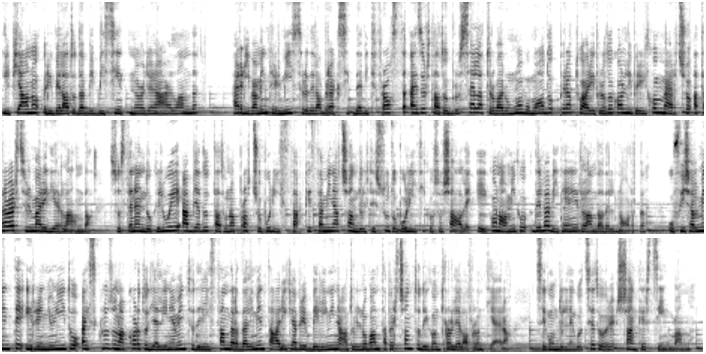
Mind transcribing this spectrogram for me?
Il piano, rivelato da BBC Northern Ireland, arriva mentre il ministro della Brexit David Frost ha esortato Bruxelles a trovare un nuovo modo per attuare i protocolli per il commercio attraverso il mare d'Irlanda, sostenendo che l'UE abbia adottato un approccio purista che sta minacciando il tessuto politico, sociale e economico della vita in Irlanda del Nord. Ufficialmente il Regno Unito ha escluso un accordo di allineamento degli standard alimentari che avrebbe eliminato il 90% dei controlli alla frontiera, secondo il negoziatore Shankar Singhman.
